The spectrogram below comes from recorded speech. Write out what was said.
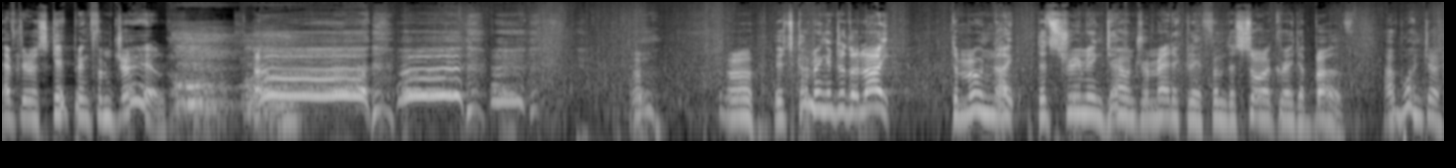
after escaping from jail. Ah! Ah! Ah! Oh, it's coming into the light! The moonlight that's streaming down dramatically from the sewer grate above. I wonder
